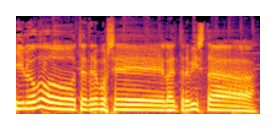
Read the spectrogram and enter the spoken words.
Y luego tendremos eh, la entrevista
